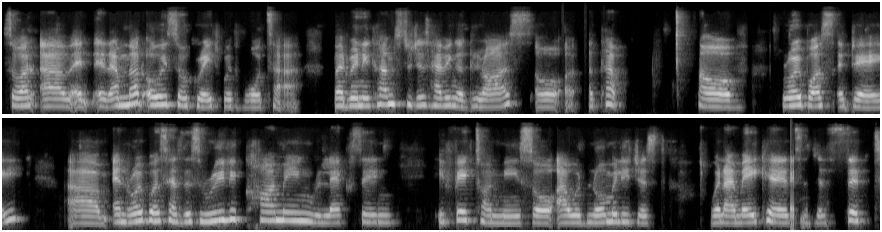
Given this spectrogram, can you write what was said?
So um, and, and I'm not always so great with water, but when it comes to just having a glass or a, a cup of rooibos a day, um, and rooibos has this really calming, relaxing effect on me. So I would normally just, when I make it, just sit,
